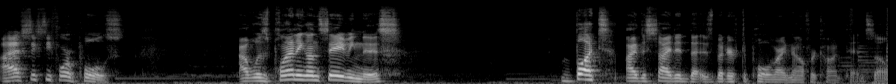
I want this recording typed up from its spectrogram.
I have 64 pulls. I was planning on saving this, but I decided that it's better to pull right now for content. So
